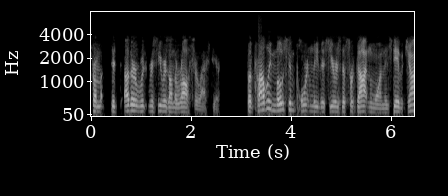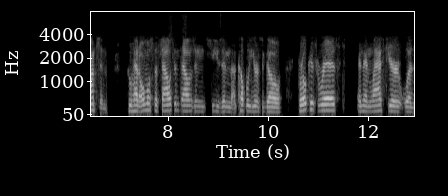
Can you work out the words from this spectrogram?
from the other receivers on the roster last year. But probably most importantly this year is the forgotten one is David Johnson, who had almost a thousand thousand season a couple years ago, broke his wrist, and then last year was,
